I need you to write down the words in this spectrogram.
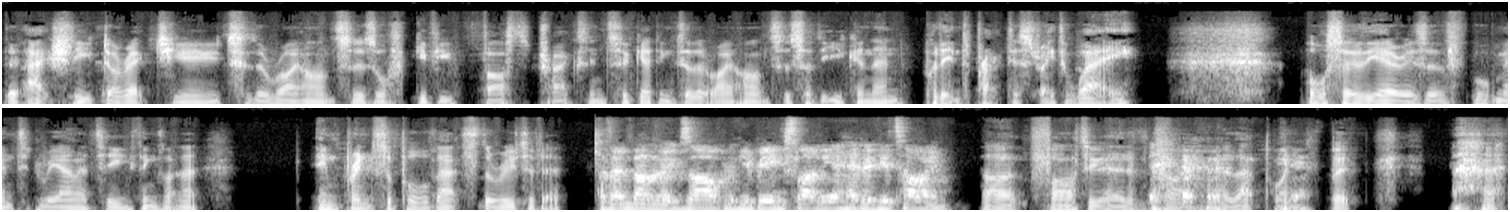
that actually direct you to the right answers or give you faster tracks into getting to the right answers, so that you can then put it into practice straight away. Also, the areas of augmented reality, things like that in principle, that's the root of it. As another example of you being slightly ahead of your time. Uh, far too ahead of time at that point. Yeah. But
